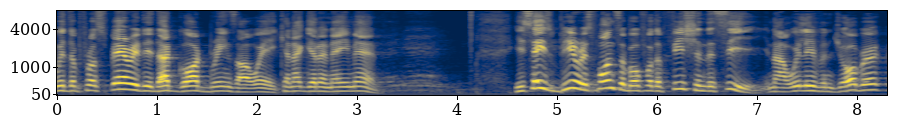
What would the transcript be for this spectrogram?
with the prosperity that God brings our way. Can I get an amen? He says, Be responsible for the fish in the sea. Now, we live in Joburg.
